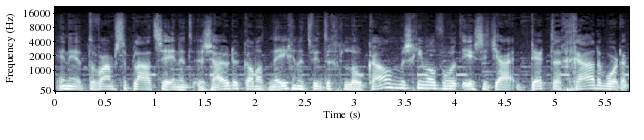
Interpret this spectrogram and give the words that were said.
En op de warmste plaatsen in het zuiden kan het 29 lokaal misschien wel voor het eerst dit jaar 30 graden worden.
